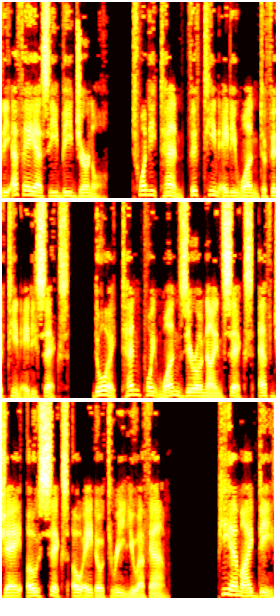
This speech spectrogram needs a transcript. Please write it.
The FASEB Journal. 2010, 1581–1586. doi, 10.1096, FJ, 06-0803 UFM. PMID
